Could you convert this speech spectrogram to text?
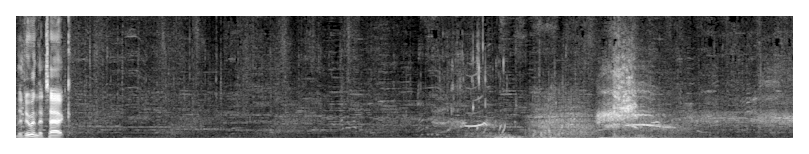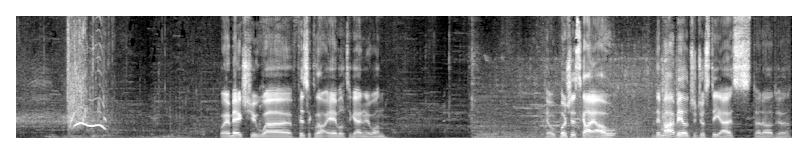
They're doing the tech. It makes you uh, physically not able to get anyone. Okay, we'll push this guy out. They might be able to just DS. Da out here.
